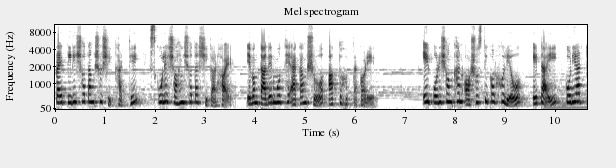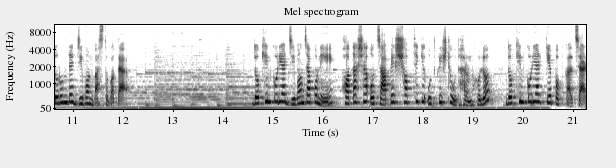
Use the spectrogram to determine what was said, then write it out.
প্রায় তিরিশ শতাংশ শিক্ষার্থী স্কুলে সহিংসতার শিকার হয় এবং তাদের মধ্যে একাংশ আত্মহত্যা করে। এই পরিসংখ্যান অস্বস্তিকর হলেও এটাই কোরিয়ার তরুণদের জীবন বাস্তবতা। দক্ষিণ কোরিয়ার জীবনযাপনে হতাশা ও চাপের সবথেকে উৎকৃষ্ট উদাহরণ হল দক্ষিণ কোরিয়ার কেপপ কালচার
